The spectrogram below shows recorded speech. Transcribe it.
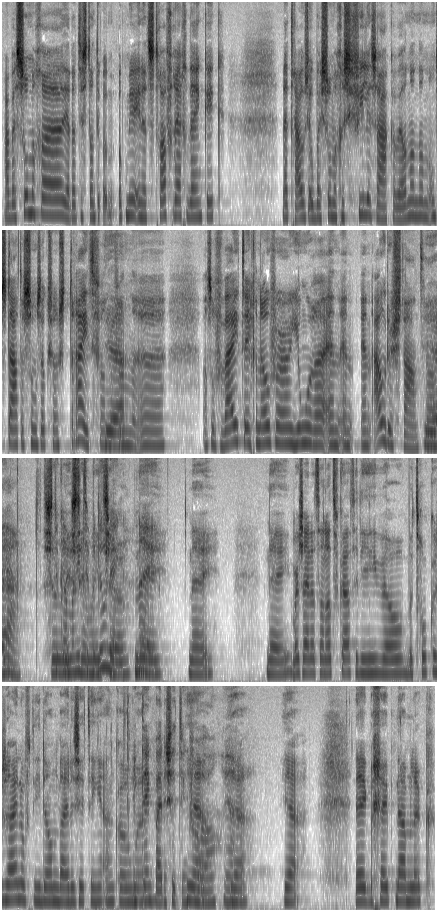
Maar bij sommigen, ja, dat is dan ook, meer in het strafrecht, denk ik. Nou, trouwens, ook bij sommige civiele zaken wel. Dan, dan ontstaat er soms ook zo'n strijd van, Ja. van eh, alsof wij tegenover jongeren en, en, en ouders staan. Terwijl, Ja. ja, is natuurlijk helemaal niet de bedoeling. nee. nee, nee. Nee, maar zijn dat dan advocaten die wel betrokken zijn of die dan bij de zittingen aankomen? Ik denk bij de zitting Ja, vooral. Ja. Ja. ja. Nee, ik begreep namelijk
